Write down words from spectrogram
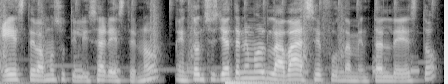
este, vamos a utilizar este, ¿no? Entonces ya tenemos la base fundamental de esto.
